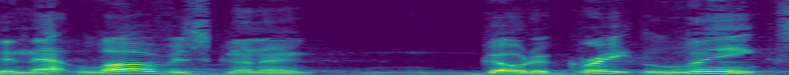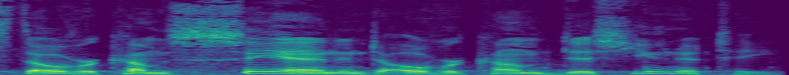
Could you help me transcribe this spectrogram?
then that love is going to go to great lengths to overcome sin and to overcome disunity.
